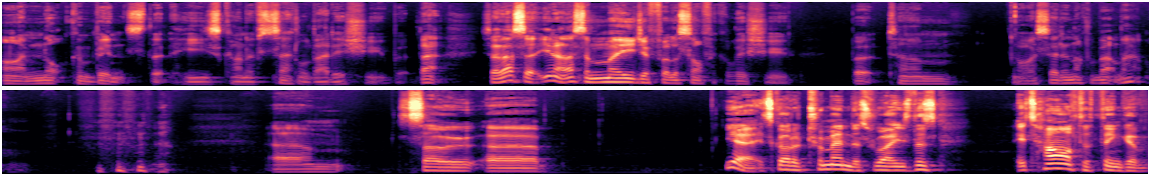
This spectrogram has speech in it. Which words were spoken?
I'm not convinced that he's kind of settled that issue. But that so that's a you know that's a major philosophical issue. But um, oh, I said enough about that. um, so uh, yeah, it's got a tremendous range. There's it's hard to think of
